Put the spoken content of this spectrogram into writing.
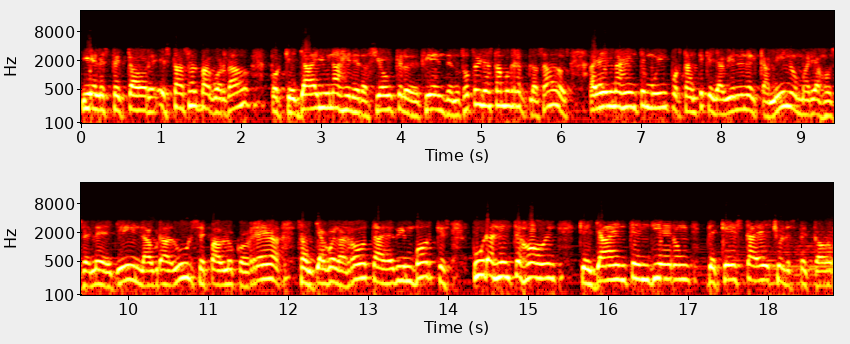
y el espectador está salvaguardado porque ya hay una generación que lo defiende, nosotros ya estamos reemplazados, ahí hay una gente muy importante que ya viene en el camino, María José Medellín, Laura Dulce, Pablo Correa, Santiago de la Rota, Edwin Borges, pura gente joven que ya entendieron de qué está hecho el espectador.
